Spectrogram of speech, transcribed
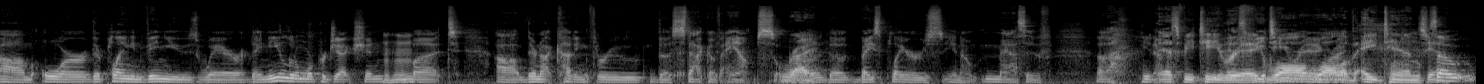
Um, or they're playing in venues where they need a little more projection, Mm-hmm. but um, they're not cutting through the stack of amps or Right. the bass player's, you know, massive, uh, you know, SVT rig, SVT wall rig, wall right. of eight tens. Yeah. So,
